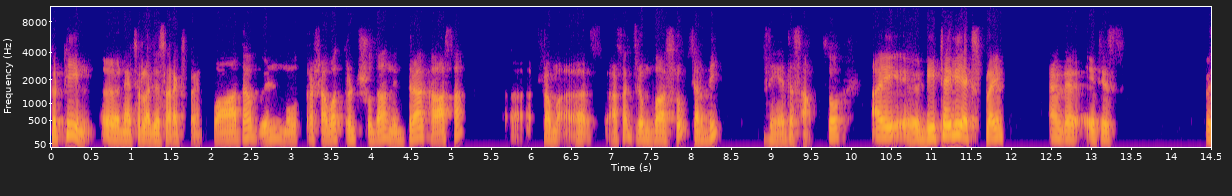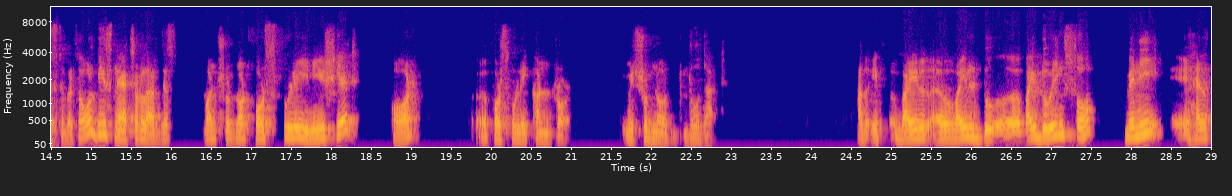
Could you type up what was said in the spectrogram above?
13 uh, natural urges are explained. Vada, wind, mutra, shava, trid, shuddha, nidra, kasa, uh, from uh, asa, jrumbasru, chardi, vedasam. So I uh, detailedly explained and uh, it is visible. So all these natural urges one should not forcefully initiate or uh, forcefully control. We should not do that. If while uh, while do, uh, by doing so, many health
